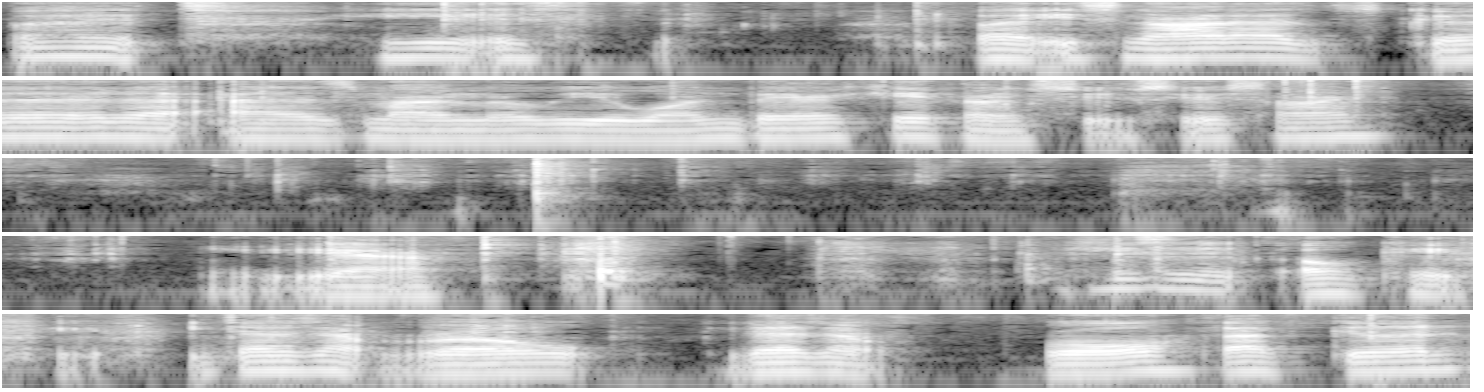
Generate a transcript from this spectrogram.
but he is, but he's not as good as my movie One Barricade from Suicide Sign. Yeah. He's a okay figure. He doesn't roll, he doesn't roll that good.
